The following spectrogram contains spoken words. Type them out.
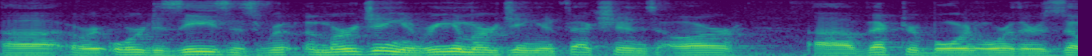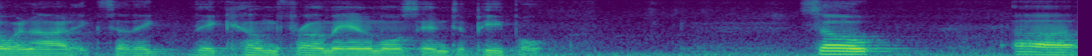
uh, or, or diseases, emerging and re-emerging infections are uh, vector-borne or they're zoonotic, so they, they come from animals into people. So, uh,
